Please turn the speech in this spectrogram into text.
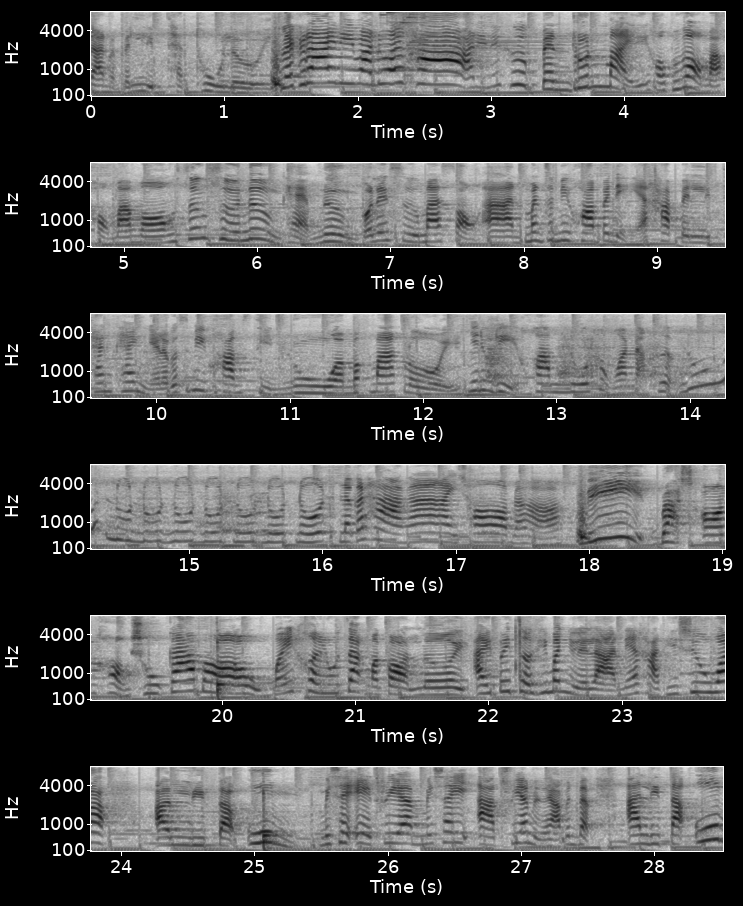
นานเหมือนเป็นลิปแทททูเลย และก็ได้นี้มาด้วยค่ะ อันนี้นี่คือเป็นรุ่นใหม่ที่เขาเพิ่งออกมาของมามอง ซึ่งซื้อ 1 แถม 1 ก็เลยซื้อมา 2 อัน มันจะมีความเป็นอย่างเงี้ยค่ะ เป็นลิปแท่งๆอย่างเงี้ยแล้วก็จะมีความสีนวลมากๆเลยนี่ดูดิความนูดของมันอะคือแบบนูดนูดนูดนูดนูดนูดนูดแล้วก็ทาง่ายชอบนะคะ นี่บลัชออนของชูก Sugar Ball ไม่เคยรู้จักมาก่อนเลย ไอไปเจอที่มันอยู่ในร้านเนี่ยค่ะ ที่ชื่อว่า อัลลิตาอุ้ม ไม่ใช่เอเทียมไม่ใช่อาเทียมหรือนะคะเป็นแบบอาริตาอุ้ม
